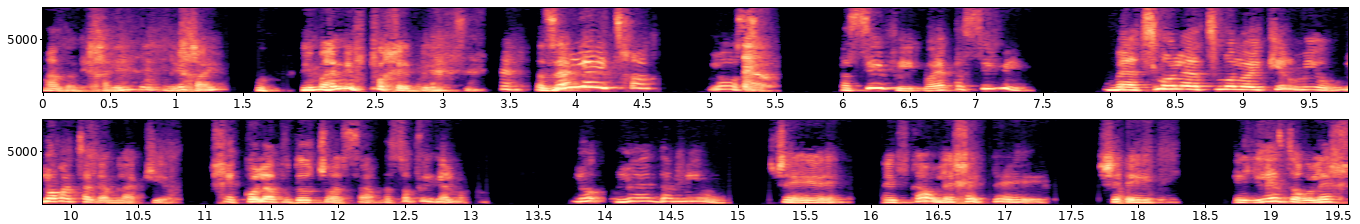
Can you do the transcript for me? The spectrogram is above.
מה זה, אני חי? אני חי? ממה אני מפחד בעצם? אז זה היה יצחק, לא עושה. פסיבי, הוא היה פסיבי. מעצמו לעצמו לא הכיר מי הוא, לא רצה גם להכיר. אחרי כל העבודות שהוא עשה, בסוף הוא הגיע למקום. לא, לא ידע מי הוא. שרבקה הולכת, אה, שאליעזר הולך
